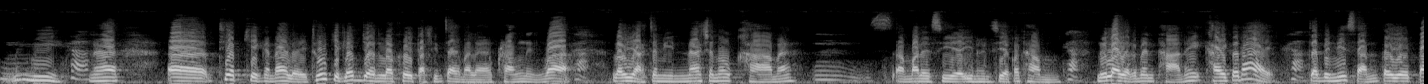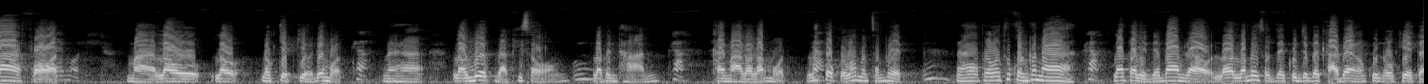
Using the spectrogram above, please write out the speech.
อืมไม่มีค่ะนะฮะเอ่อเทียบเคียงกันได้เลย ธุรกิจรถยนต์เราเคยตัดสินใจมาแล้วครั้งหนึ่งว่าค่ะเราอยากจะมี national car ไหมอืมอ่ามาเลเซีย อินโดนีเซียก็ทำค่ะหรือเราอยากจะเป็นฐานให้ใครก็ได้ค่ะจะเป็นนิสสันโตโยต้าฟอร์ดได้หมดมาเราเราเราเก็บเกี่ยวได้หมดค่ะนะฮะเราเลือกแบบที่สองอืมเราเป็นฐานค่ะใครมาเรารับหมด แล้วปรากฏว่ามันสำเร็จอืม นะฮะเพราะว่าทุกคนก็มาค่ะแล้วผลิตในบ้านเราเราเราไม่สนใจคุณจะไปขายแบรนด์ของคุณโอเค แต่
